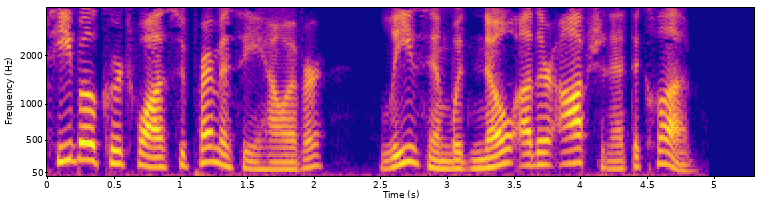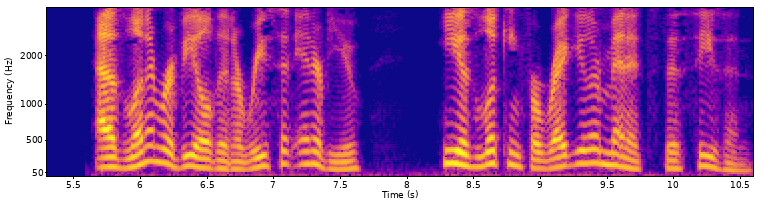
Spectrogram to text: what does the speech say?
Thibaut Courtois' supremacy, however, leaves him with no other option at the club. As Lunin revealed in a recent interview, he is looking for regular minutes this season.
